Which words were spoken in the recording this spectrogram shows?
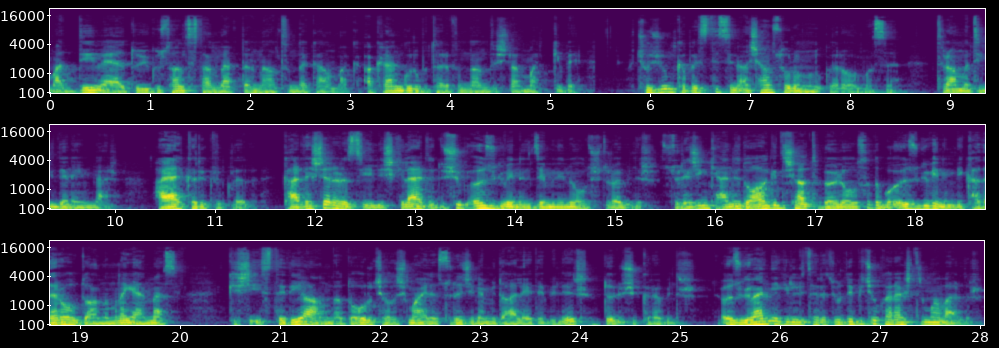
maddi veya duygusal standartların altında kalmak, akran grubu tarafından dışlanmak gibi çocuğun kapasitesini aşan sorumlulukları olması, travmatik deneyimler, hayal kırıklıkları, kardeşler arası ilişkiler de düşük özgüvenin zeminini oluşturabilir. Sürecin kendi doğal gidişatı böyle olsa da bu özgüvenin bir kader olduğu anlamına gelmez. Kişi istediği anda doğru çalışmayla sürecine müdahale edebilir, dönüşü kırabilir. Özgüvenle ilgili literatürde birçok araştırma vardır.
